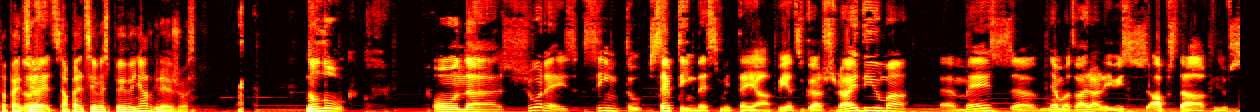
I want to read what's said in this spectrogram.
Tāpēc, nu, redz. ja, tāpēc jau es pie viņa atgriežos. nu, lūk, Un uh, šoreiz 170. piecu garšu raidījumā uh, mēs, uh, ņemot vērā arī visus apstākļus,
